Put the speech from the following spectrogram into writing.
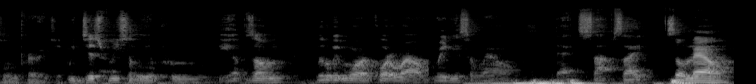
to encourage it. We just recently approved the upzoning, a little bit more quarter mile radius around that stop site. So now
